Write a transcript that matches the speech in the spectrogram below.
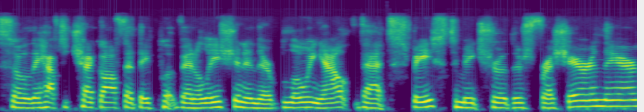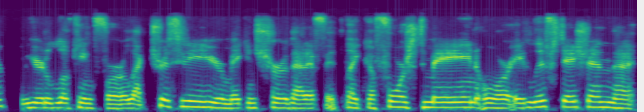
so they have to check off that they've put ventilation and they're blowing out that space to make sure there's fresh air in there you're looking for electricity you're making sure that if it's like a forced main or a lift station that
